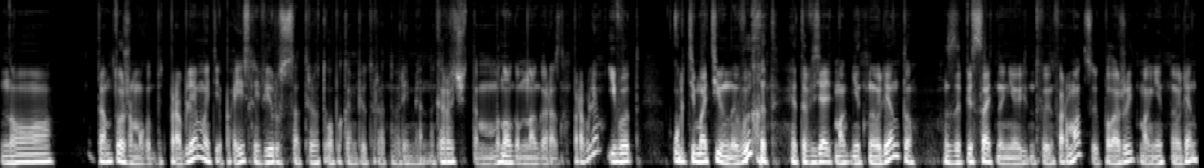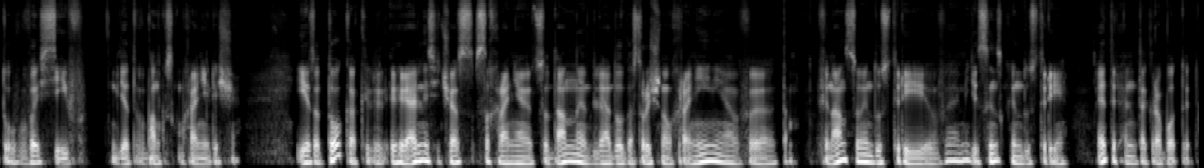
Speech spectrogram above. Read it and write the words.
Но там тоже могут быть проблемы, типа, а если вирус сотрет оба компьютера одновременно? Короче, там много-много разных проблем. И вот ультимативный выход — это взять магнитную ленту, записать на нее твою информацию и положить магнитную ленту в сейф где-то в банковском хранилище. И это то, как реально сейчас сохраняются данные для долгосрочного хранения в там, финансовой индустрии, в медицинской индустрии. Это реально так работает.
